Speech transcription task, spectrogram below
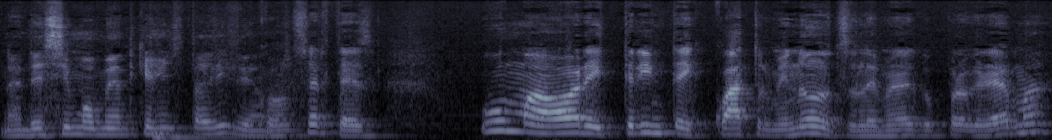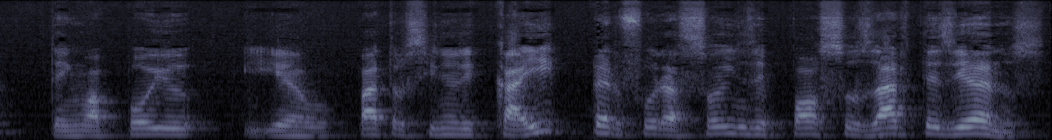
né, desse momento que a gente está vivendo. Com certeza. Uma hora e 34 minutos, lembrando que o programa tem o apoio e é o patrocínio de CAI Perfurações e Poços Artesianos.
